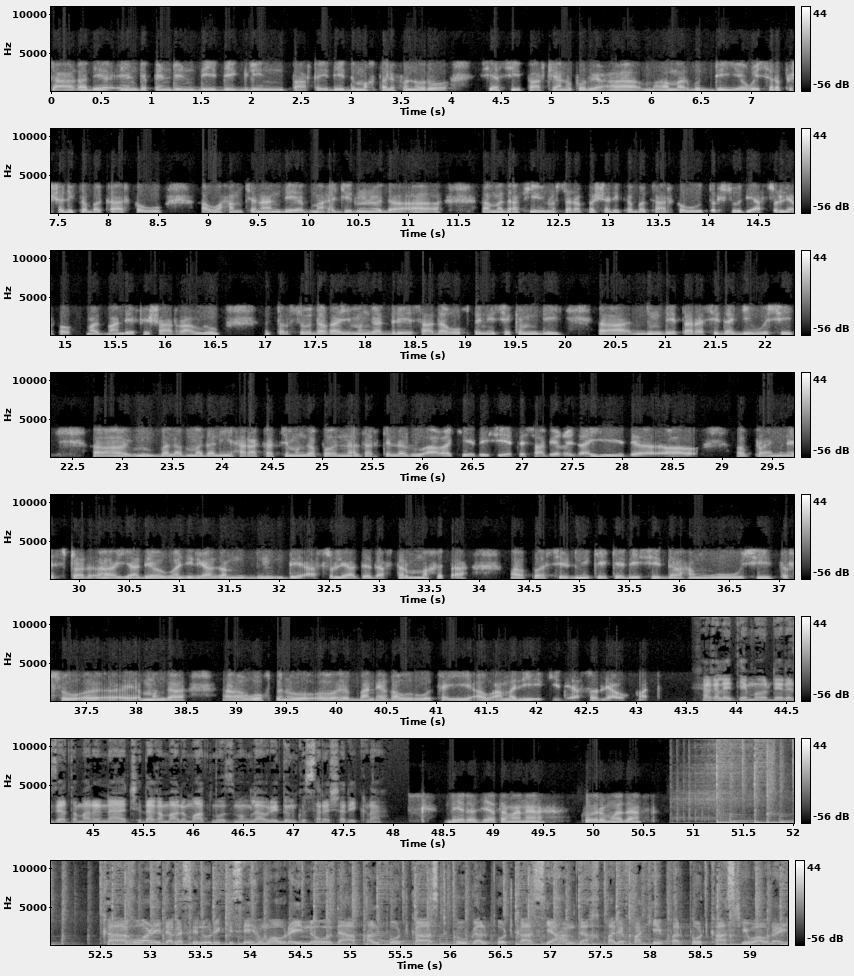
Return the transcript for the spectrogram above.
که هغه د انډیپندنت دي د ګرین پارټۍ دي د مختلفو نورو سیاسي پارټیانو پورې مربوط دي هغوی سره په شریکه به کار کوو او همچنان د مهاجرینو د مدافعینو سره په شریکه به کار کوو ترڅو د استرالیا په حکومت باندې فشار راوړو تر څو دغه موږ درې ساده غوښتنې چې کوم دي د ته رسیدګي وشي بل مدني حرکت چې موږ په نظر کې لرو هغه کې د شي اعتصاب غذایی د پرایم منسٹر یا د وزیر اعظم د استرالیا د دفتر مخ ته په سیدنی کې کې د شي د هم وشي تر څو موږ غوښتنو باندې غور وکړي او عملی کې د استرالیا حکومت ښاغلی تیمور ډېره زیاته مننه چې دغه معلومات مو زموږ له اورېدونکو سره شریک کړه. ډېره زیاته مننه کورم ودان. که غواړئ دغه سنوري کیسې هم او رینو د خپل پودکاسټ ګوګل پودکاسټ یا هم د خپل خاكي پر پودکاسټ یو اورئ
